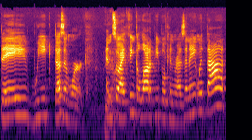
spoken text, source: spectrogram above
day, week doesn't work. Yeah. And so I think a lot of people can resonate with that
